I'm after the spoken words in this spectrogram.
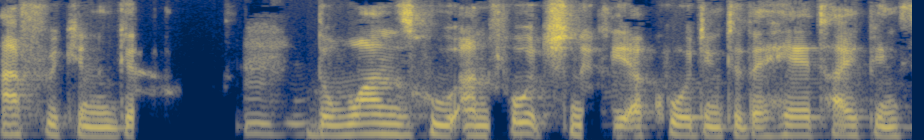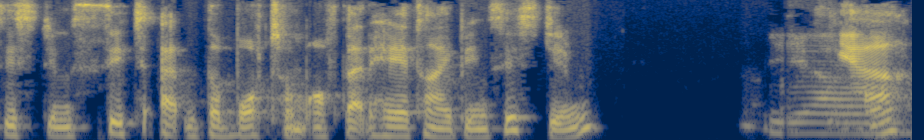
African girls Mhm. the ones who unfortunately according to the hair typing system sit at the bottom of that hair typing system Yeah. yeah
